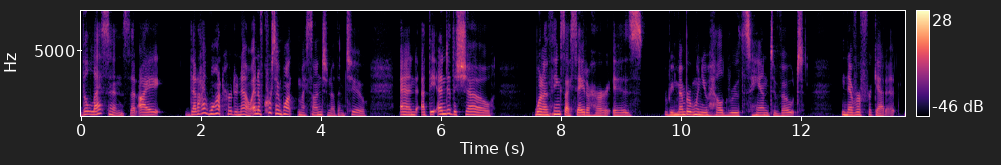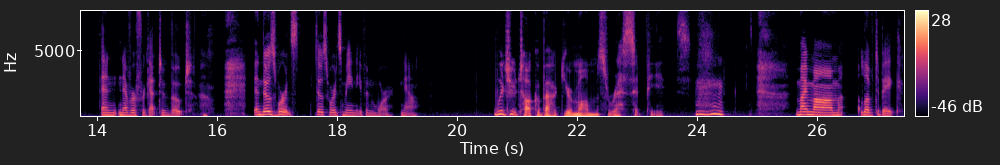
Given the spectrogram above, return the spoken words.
the lessons that I that I want her to know. And of course I want my son to know them too. And at the end of the show, one of the things I say to her is remember when you held Ruth's hand to vote? Never forget it and never forget to vote. and those words those words mean even more now. Would you talk about your mom's recipes? My mom loved to bake.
